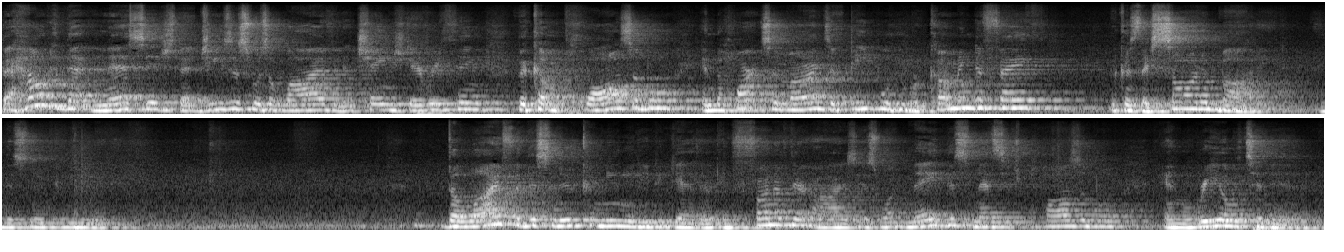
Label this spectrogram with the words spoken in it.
But how did that message that Jesus was alive and it changed everything become plausible in the hearts and minds of people who were coming to faith? Because they saw it embodied in this new community. The life of this new community together in front of their eyes is what made this message plausible and real to them.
